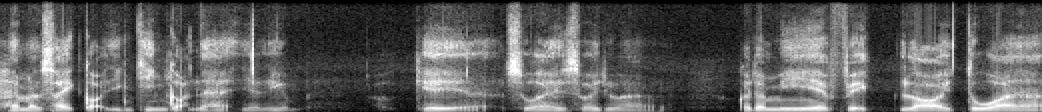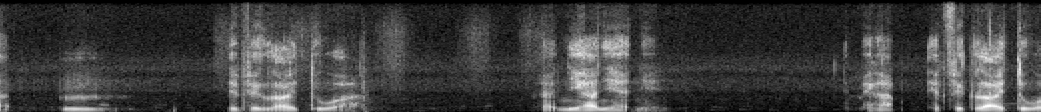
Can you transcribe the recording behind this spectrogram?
ให้มันใส่เกาะจริง ๆ ก่อนนะฮะ อย่าลืม โอเค สวยสวยด้วยก็จะมีเอฟเฟกต์ลอยตัวนะอืมเอฟเฟกต์ลอยตัวนี่ครับเนี่ยนี่เห็นไหมครับเอฟเฟกต์ลอยตัว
